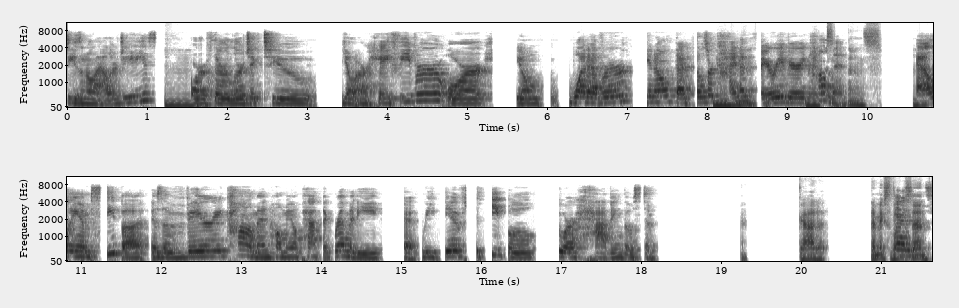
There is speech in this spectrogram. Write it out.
seasonal allergies Mhm. or if they're allergic to you know, or hay fever or, you know, whatever, you know, that those are kind of very, very Makes common. sense. Allium cepa is a very common homeopathic remedy that we give to people who are having those symptoms. Got it. That makes a lot of sense.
